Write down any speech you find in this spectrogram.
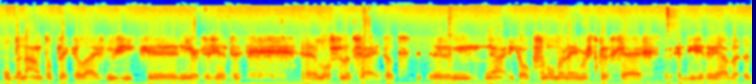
op een aantal plekken live muziek neer te zetten. Los van het feit dat ehm, ja, ik ook van ondernemers terugkrijg. Die zeggen, ja, we,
